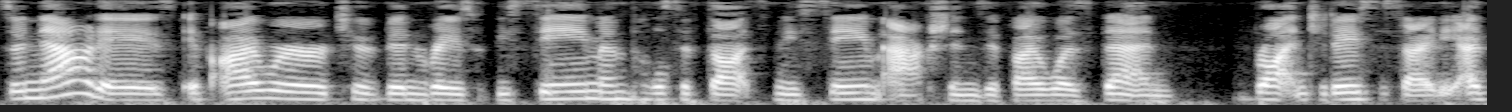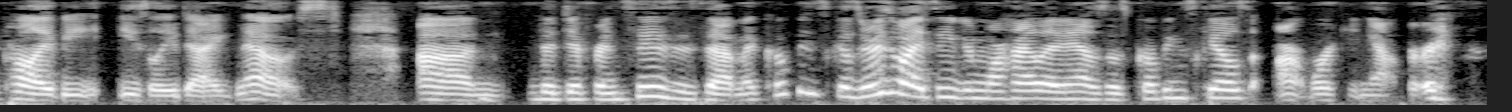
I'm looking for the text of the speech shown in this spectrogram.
So nowadays, if I were to have been raised with these same impulsive thoughts and these same actions, if I was then brought in today's society, I'd probably be easily diagnosed. Um, the difference is, is that my coping skills, the reason why it's even more highlighted now is those coping skills aren't working out very,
